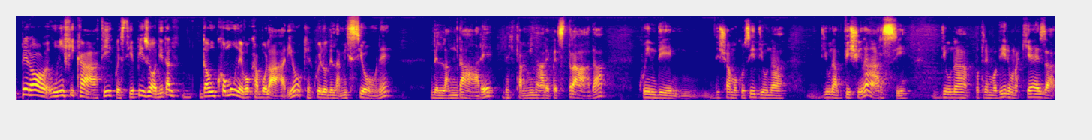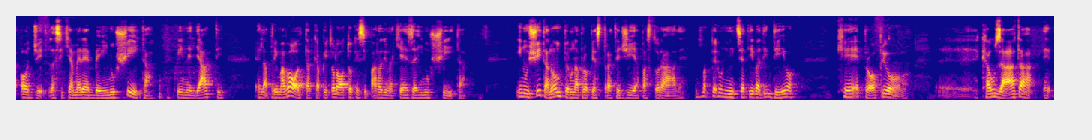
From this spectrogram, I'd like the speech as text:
però unificati questi episodi dal, da un comune vocabolario, che è quello della missione, dell'andare, del camminare per strada, quindi diciamo così di, una, di un avvicinarsi di una, potremmo dire, una chiesa, oggi la si chiamerebbe in uscita, e qui negli atti è la prima volta al capitolo 8 che si parla di una chiesa in uscita. In uscita non per una propria strategia pastorale, ma per un'iniziativa di Dio che è proprio eh, causata, eh,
